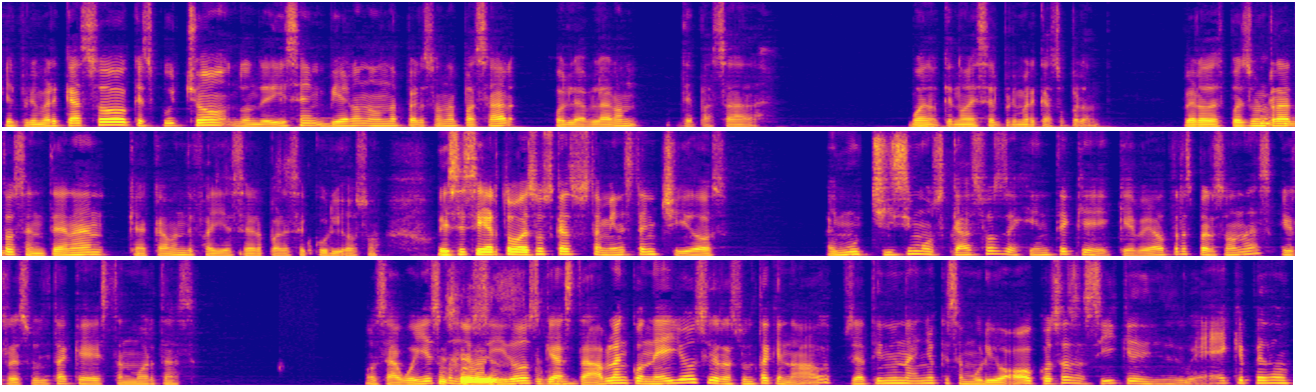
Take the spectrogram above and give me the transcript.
El primer caso que escucho donde dicen vieron a una persona pasar o le hablaron de pasada. Bueno, que no es el primer caso, perdón. Pero después de un rato se enteran que acaban de fallecer, parece curioso. Ese es cierto, esos casos también están chidos. hay muchísimos casos de gente que, que ve a otras personas y resulta que están muertas. O sea, güeyes conocidos que hasta hablan con ellos y resulta que no, pues ya tiene un año que se murió, o cosas así que dices, güey, ¿qué pedo?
